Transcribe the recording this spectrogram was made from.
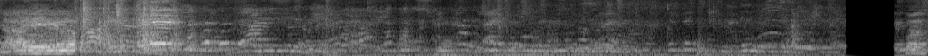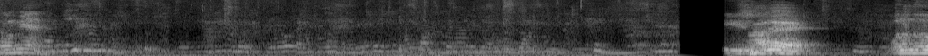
ಶಾಲೆಗೆಲ್ಲ ಬಾ, ಸೌಮ್ಯ ಈ ಶಾಲೆ ಒಂದು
